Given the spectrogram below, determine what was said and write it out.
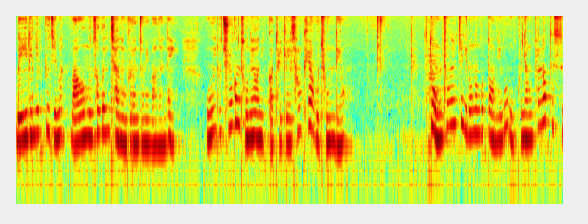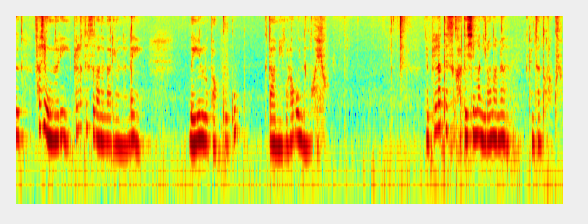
내일은 예쁘지만 마음은 석연치 않은 그런 점이 많은데 오히려 출근 전에 하니까 되게 상쾌하고 좋은데요. 또 엄청 일찍 일어난 것도 아니고 그냥 필라테스 사실 오늘이 필라테스 가는 날이었는데 내일로 바꾸고 그 다음에 이걸 하고 있는 거예요. 그냥 필라테스 가듯이만 일어나면 괜찮더라고요.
